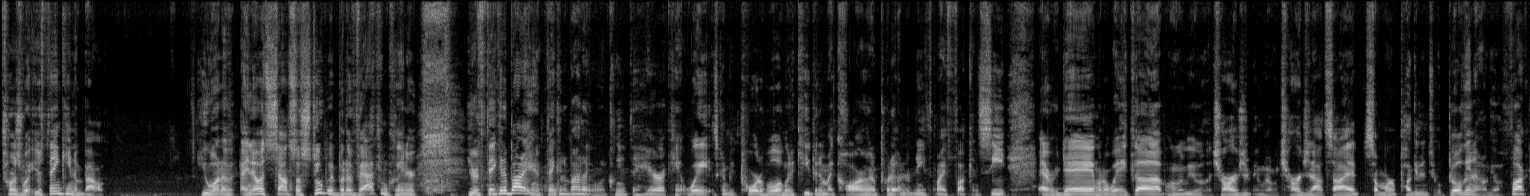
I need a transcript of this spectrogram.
towards what you're thinking about. You want to, I know it sounds so stupid, but a vacuum cleaner, you're thinking about it, you're thinking about it. I want to clean up the hair. I can't wait. It's going to be portable. I'm going to keep it in my car. I'm going to put it underneath my fucking seat every day. I'm going to wake up. I'm going to be able to charge it. I'm going to charge it outside somewhere, plug it into a building. I don't give a fuck.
